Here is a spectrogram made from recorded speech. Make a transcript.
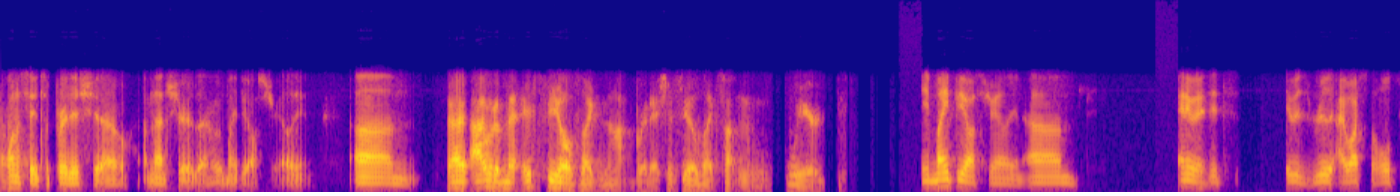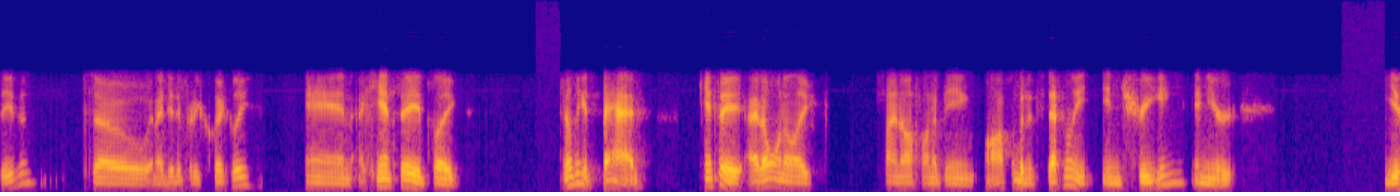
I want to say it's a British show. I'm not sure though. It might be Australian. Um, I, I would have met. It feels like not British. It feels like something weird. It might be Australian. Um anyways, it's it was really I watched the whole season. So and I did it pretty quickly. And I can't say it's like I don't think it's bad. Can't say I don't want to like sign off on it being awesome, but it's definitely intriguing, and you're you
